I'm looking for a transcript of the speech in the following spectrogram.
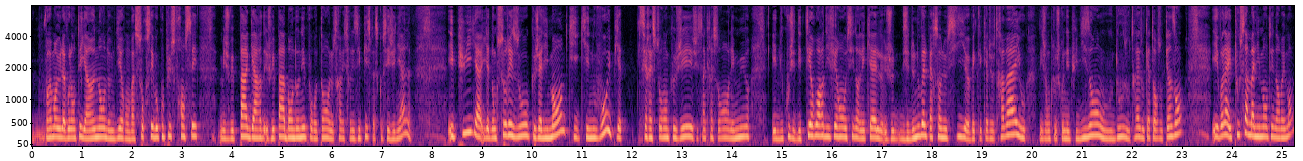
vraiment eu la volonté il y a un an de me dire on va sourcer beaucoup plus français, mais je vais pas garder, je vais pas abandonner pour autant le travail sur les épices parce que c'est génial. Et puis il y a, il y a donc ce réseau que j'alimente qui, qui est nouveau, et puis il y a ces restaurants que j'ai, j'ai cinq restaurants, les murs, et du coup j'ai des terroirs différents aussi dans lesquels j'ai de nouvelles personnes aussi avec lesquelles je travaille, ou des gens que je connais depuis 10 ans, ou 12, ou 13, ou 14, ou 15 ans. Et voilà, et tout ça m'alimente énormément.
